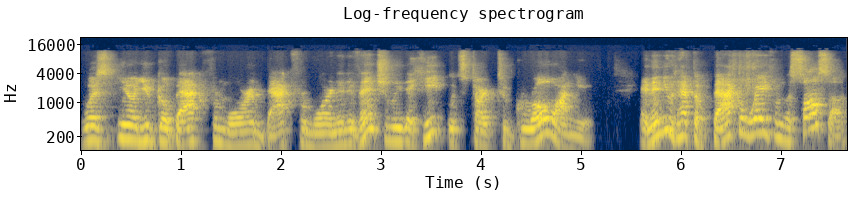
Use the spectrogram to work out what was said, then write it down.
was, you know, you'd go back for more and back for more. And then eventually the heat would start to grow on you. And then you'd have to back away from the salsa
